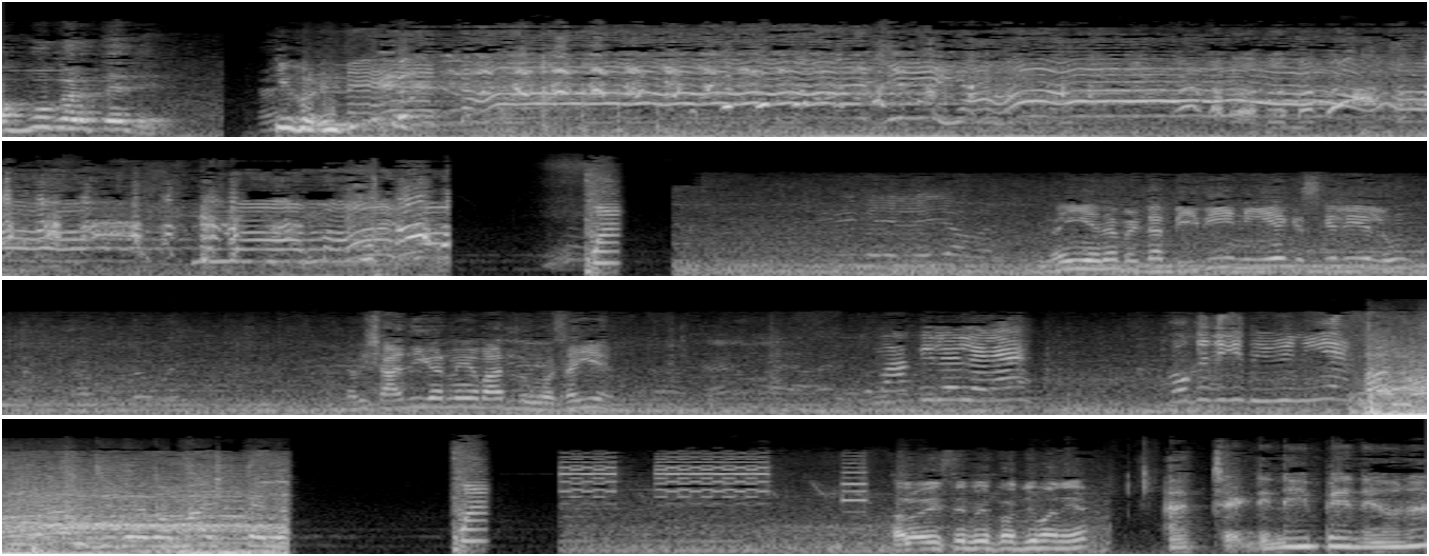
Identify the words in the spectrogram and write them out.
अब्बू करते थे। नहीं है ना बेटा बीवी ही नहीं है किसके लिए लूँ? अभी शादी करने के बाद लूँगा सही है? माँ के लिए ले ले वो किसी की बीवी नहीं है। हेलो इसे भी प्रद्युमन है। आज चड्डी नहीं पहने हो ना?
